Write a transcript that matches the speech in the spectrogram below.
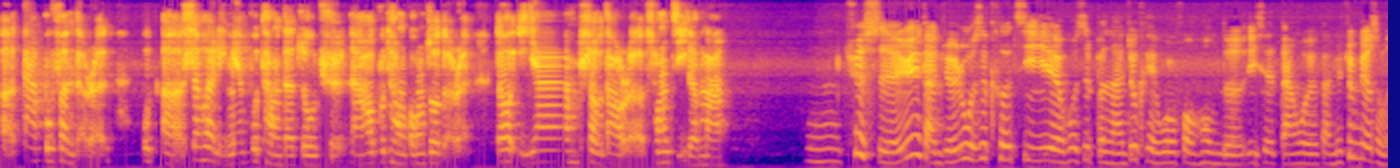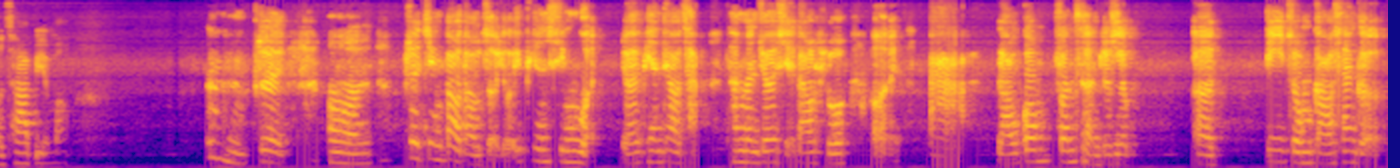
呃大部分的人不呃社会里面不同的族群，然后不同工作的人都一样受到了冲击了吗？嗯，确实，因为感觉如果是科技业或是本来就可以 work from home 的一些单位，感觉就没有什么差别嘛。嗯，对，嗯，最近报道者有一篇新闻，有一篇调查，他们就写到说，呃，把劳工分成就是呃低、中、高三个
